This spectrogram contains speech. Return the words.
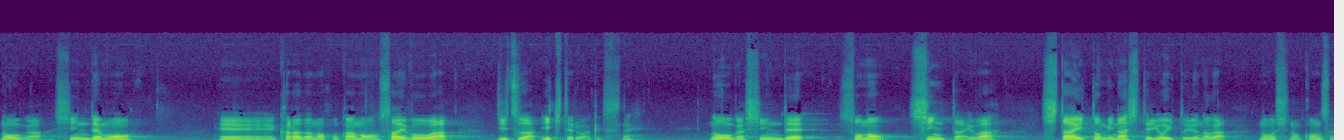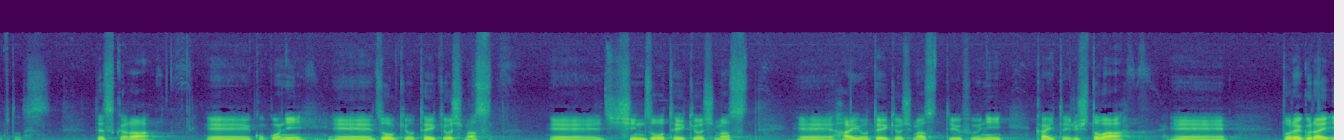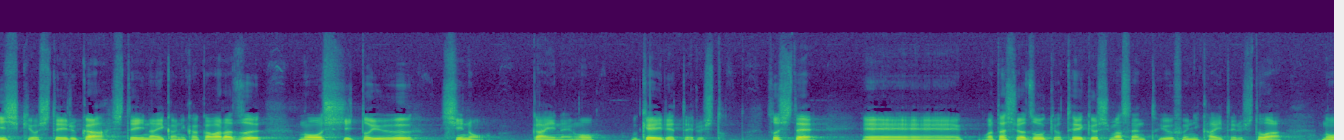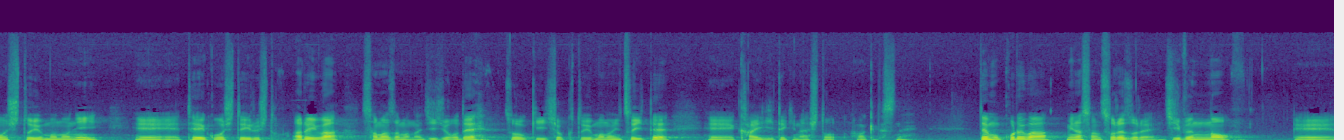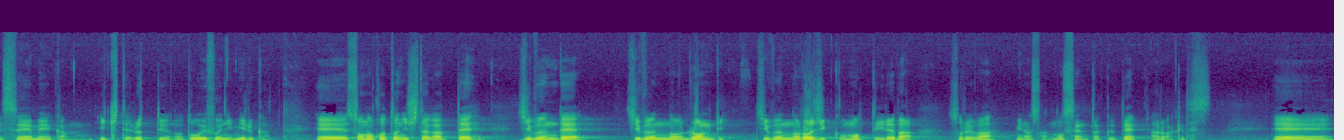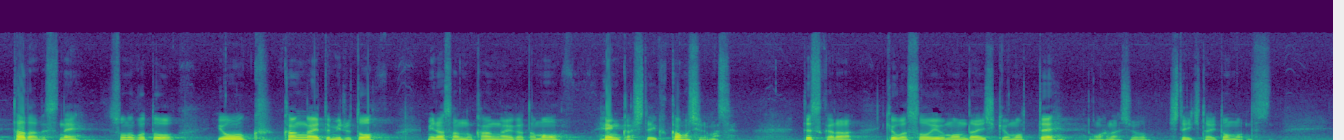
脳が死んでも、えー、体の他の細胞は実は生きてるわけですね。脳が死んでその身体は死体とみなしてよいというのが脳死のコンセプトです。ですから、えー、ここに、えー、臓器を提供します、えー、心臓を提供します、え肺を提供しますっていうふうに書いている人は、えどれぐらい意識をしているかしていないかにかかわらず脳死という死の概念を受け入れている人。そして、えー、私は臓器を提供しませんというふうに書いている人は脳死というものに、えー、抵抗している人あるいはさまざまな事情で臓器移植というものについて、えー、懐疑的な人なわけですね。でもこれは皆さんそれぞれ自分の、えー、生命感生きてるっていうのをどういうふうに見るか、えー、そのことに従って自分で自分の論理自分のロジックを持っていればそれは皆さんの選択であるわけです、えー、ただですねそのことをよく考えてみると皆さんの考え方も変化していくかもしれません。ですから今日はそういう問題意識を持ってお話をしていきたいと思うんです、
